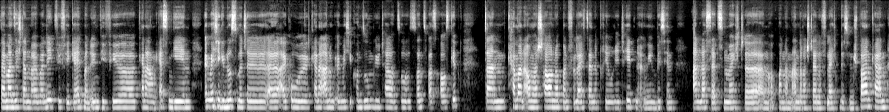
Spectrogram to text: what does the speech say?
wenn man sich dann mal überlegt, wie viel Geld man irgendwie für, keine Ahnung, Essen gehen, irgendwelche Genussmittel, äh, Alkohol, keine Ahnung, irgendwelche Konsumgüter und so, sonst was ausgibt, dann kann man auch mal schauen, ob man vielleicht seine Prioritäten irgendwie ein bisschen anders setzen möchte, ähm, ob man an anderer Stelle vielleicht ein bisschen sparen kann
